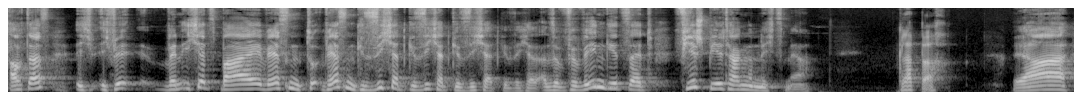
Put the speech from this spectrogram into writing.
auch das. Ich, ich will, wenn ich jetzt bei, wer ist ein, wer ist ein gesichert, gesichert, gesichert, gesichert? Also für wen geht's seit vier Spieltagen um nichts mehr? Gladbach. Ja,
